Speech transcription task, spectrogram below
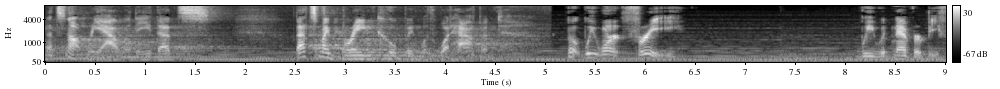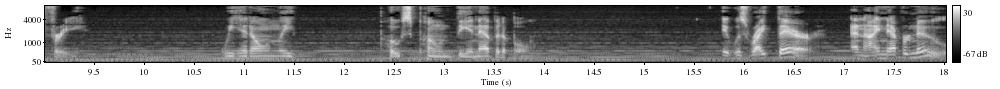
That's not reality. That's. That's my brain coping with what happened. But we weren't free. We would never be free. We had only postponed the inevitable. It was right there, and I never knew.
